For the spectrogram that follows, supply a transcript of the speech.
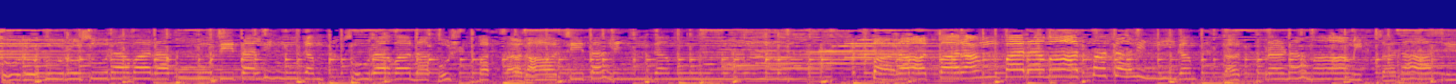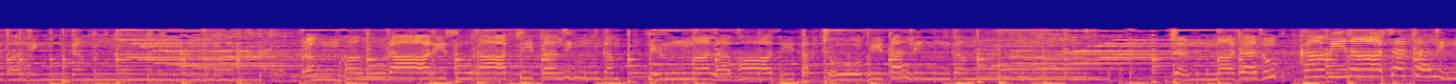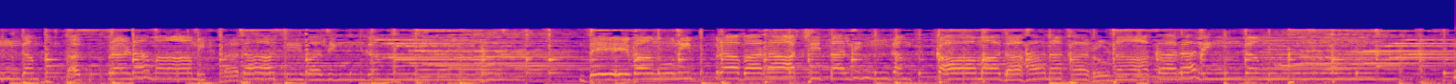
सुरगुरुसुरवर पूजितलिङ्गम् सदाशिवलिङ्गम् सुरवनपुष्प सदाचितलिङ्गम् परात्परम् परमात्मकलिङ्गम् तत्प्रणमामि सदाशिवलिङ्गम्। ब्रह्ममुरारिसुरार्चितलिङ्गम् निर्मलभासित शोभितलिङ्गम् जन्मज दुःखविनाशकलिङ्गम् तत्प्रणमामि देवमुनिप्रवराचितलिङ्गम् कामदहन करुणाकरलिङ्गम्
